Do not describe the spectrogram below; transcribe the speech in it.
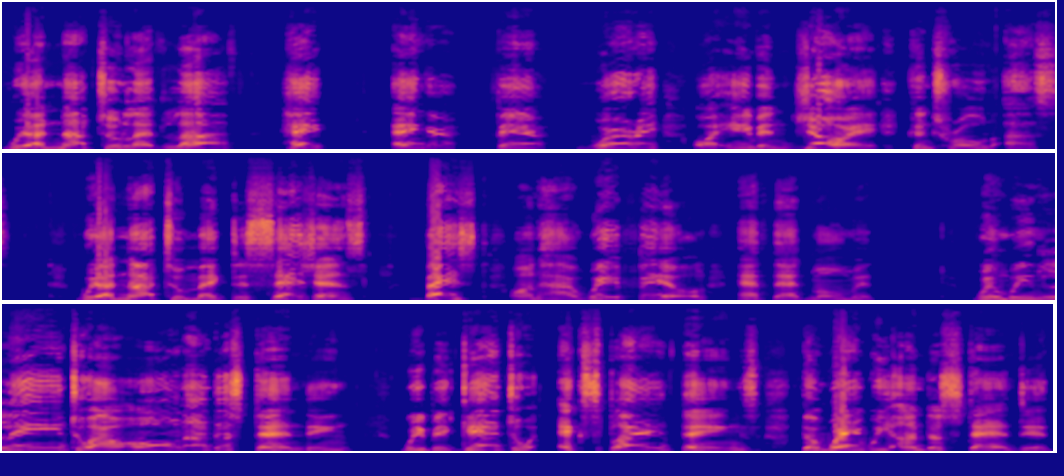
We are not to let love, hate, anger, fear, worry, or even joy control us. We are not to make decisions based on how we feel at that moment. When we lean to our own understanding, we begin to explain things the way we understand it.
